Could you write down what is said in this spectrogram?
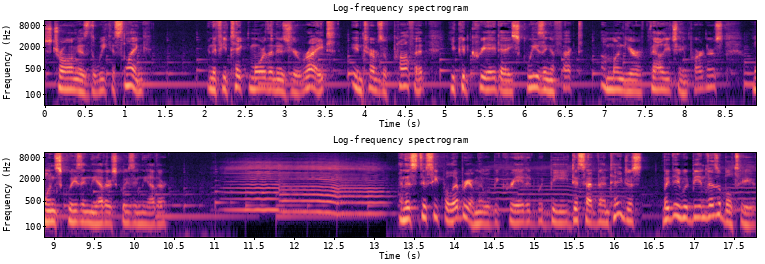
strong as the weakest link. And if you take more than is your right in terms of profit, you could create a squeezing effect among your value chain partners, one squeezing the other, squeezing the other. And this disequilibrium that would be created would be disadvantageous, but it would be invisible to you.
